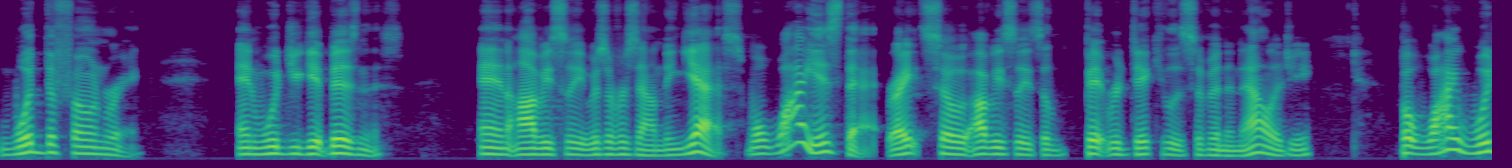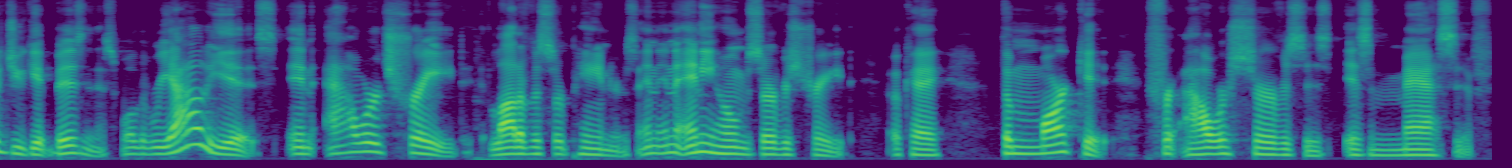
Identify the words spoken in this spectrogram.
would the phone ring? And would you get business? And obviously, it was a resounding yes. Well, why is that, right? So, obviously, it's a bit ridiculous of an analogy, but why would you get business? Well, the reality is in our trade, a lot of us are painters and in any home service trade, okay, the market for our services is massive.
